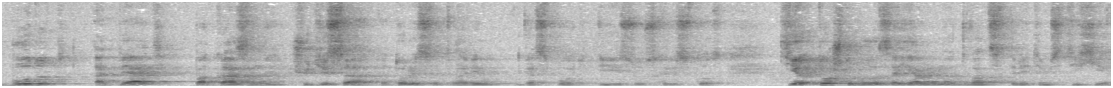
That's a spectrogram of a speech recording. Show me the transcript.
будут опять показаны чудеса, которые сотворил Господь Иисус Христос. Те, то, что было заявлено в 23 стихе.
